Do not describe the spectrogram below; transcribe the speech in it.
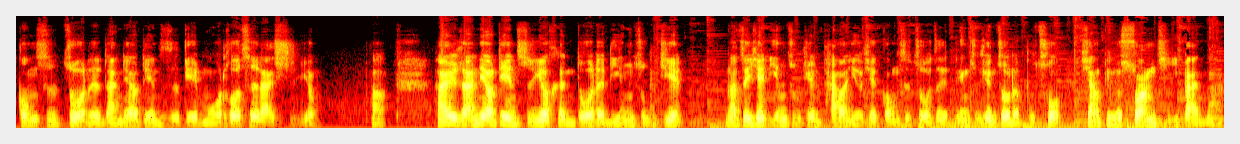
公司做的燃料电池是给摩托车来使用，好，还有燃料电池有很多的零组件，那这些零组件台湾有些公司做这个零组件做的不错，像比如双极板呐，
